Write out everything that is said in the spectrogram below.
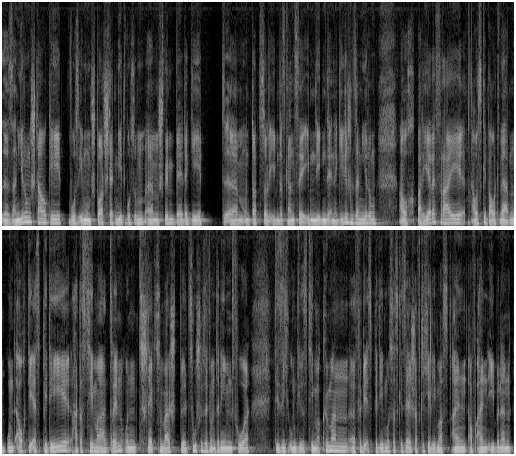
äh, Sanierungsstau geht, wo es eben um Sportstätten geht, wo es um ähm, Schwimmbäder geht, ähm, und dort soll eben das Ganze eben neben der energetischen Sanierung auch barrierefrei ausgebaut werden. Und auch die SPD hat das Thema drin und schlägt zum Beispiel Zuschüsse für Unternehmen vor, die sich um dieses Thema kümmern. Äh, für die SPD muss das gesellschaftliche Leben allen, auf allen Ebenen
